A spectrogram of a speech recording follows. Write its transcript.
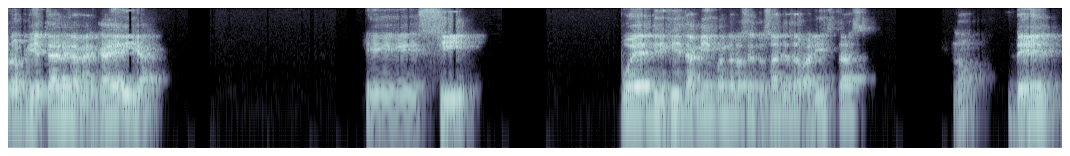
propietario de la mercadería eh, si puede dirigir también contra los endosantes avalistas ¿no? del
